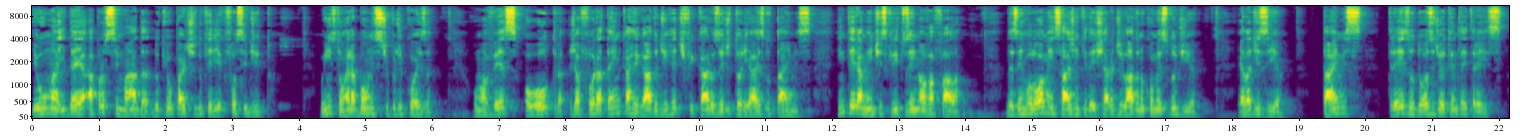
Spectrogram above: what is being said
e uma ideia aproximada do que o partido queria que fosse dito. Winston era bom nesse tipo de coisa. Uma vez ou outra já fora até encarregado de retificar os editoriais do Times, inteiramente escritos em nova fala. Desenrolou a mensagem que deixara de lado no começo do dia. Ela dizia: Times, 3 do 12 de 83.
